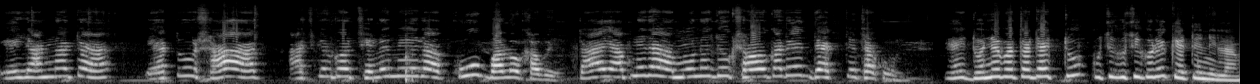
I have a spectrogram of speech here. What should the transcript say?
এই রান্নাটা এত স্বাদ আজকালকার ছেলে মেয়েরা খুব ভালো খাবে। তাই আপনারা মনোযোগ সহকারে দেখতে থাকুন। এই ধনে পাতাটা একটু কুচি কুচি করে কেটে নিলাম।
